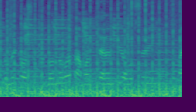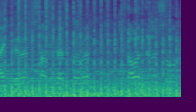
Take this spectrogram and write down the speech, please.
আপনাদেরকে অসংখ্য ধন্যবাদ। আমার চ্যানেলটি অবশ্যই লাইক দেবেন। সবার জন্য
